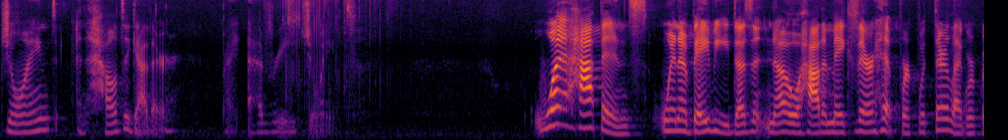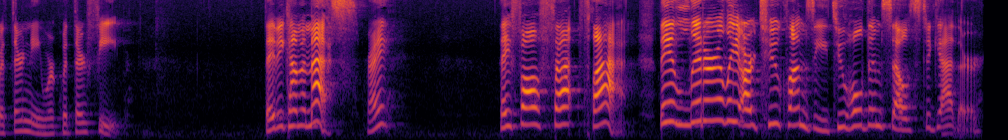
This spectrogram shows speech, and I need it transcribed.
joined and held together by every joint. What happens when a baby doesn't know how to make their hip work with their leg, work with their knee, work with their feet? They become a mess, right? They fall flat. They literally are too clumsy to hold themselves together.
